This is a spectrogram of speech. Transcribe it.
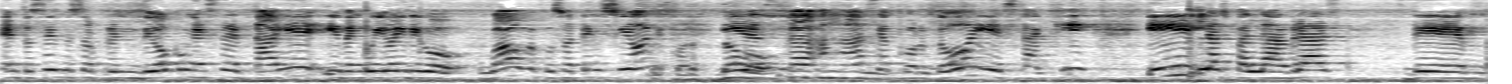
entonces me sorprendió con este detalle y vengo yo y digo, wow, me puso atención y está, ajá, se acordó y está aquí. Y las palabras de,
